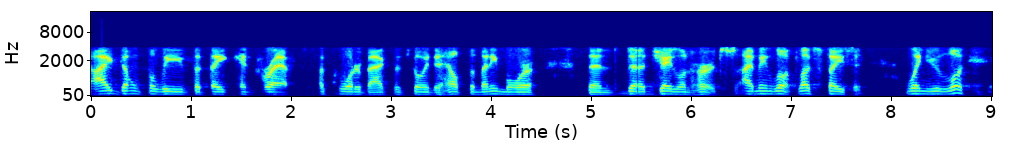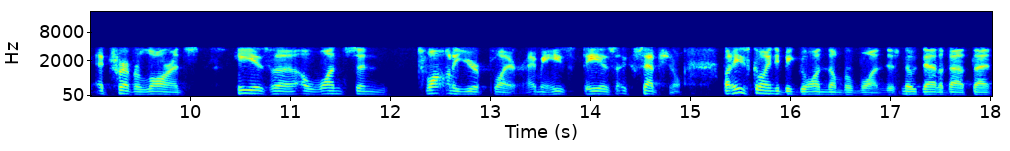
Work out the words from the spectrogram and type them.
I don't believe that they can draft a quarterback that's going to help them any more than uh, Jalen Hurts. I mean, look, let's face it. When you look at Trevor Lawrence, he is a, a once in 20 year player. I mean, he's he is exceptional, but he's going to be gone number one. There's no doubt about that.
